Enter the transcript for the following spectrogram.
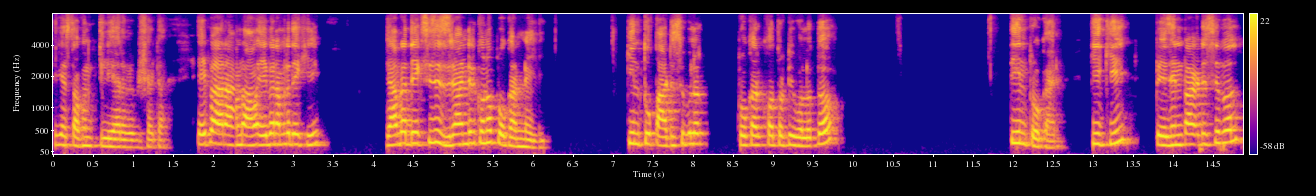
ঠিক আছে? তখন ক্লিয়ার হবে বিষয়টা। এবার আমরা এবার আমরা দেখি যে আমরা দেখছি যে জিরান্ডের কোনো প্রকার নেই। কিন্তু পার্টিসিপলের প্রকার কতটি বলতো? তিন প্রকার। কি কি? প্রেজেন্ট পার্টিসিপল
